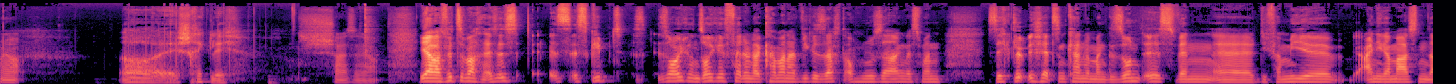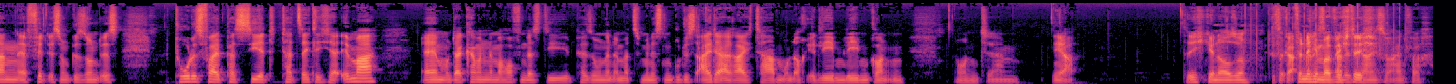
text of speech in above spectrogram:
Ja. Oh, ey, schrecklich. Scheiße, ja. Ja, was willst du machen? Es ist, es, es gibt solche und solche Fälle und da kann man halt, wie gesagt, auch nur sagen, dass man sich glücklich schätzen kann, wenn man gesund ist, wenn äh, die Familie einigermaßen dann äh, fit ist und gesund ist. Todesfall passiert tatsächlich ja immer. Ähm, und da kann man immer hoffen, dass die Personen dann immer zumindest ein gutes Alter erreicht haben und auch ihr Leben leben konnten. Und ähm, ja, Sehe ich genauso. ist Finde ich immer wichtig. gar nicht so einfach.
